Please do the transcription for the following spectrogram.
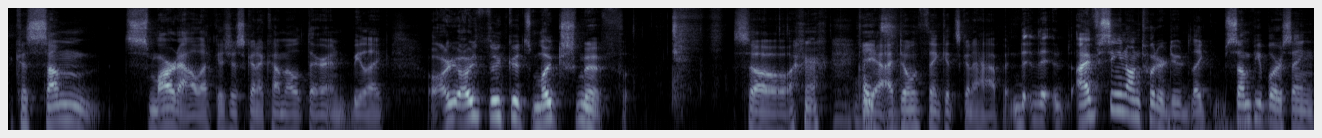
because some smart aleck is just gonna come out there and be like, I, I think it's Mike Smith. So, yeah, I don't think it's gonna happen. I've seen on Twitter, dude, like some people are saying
